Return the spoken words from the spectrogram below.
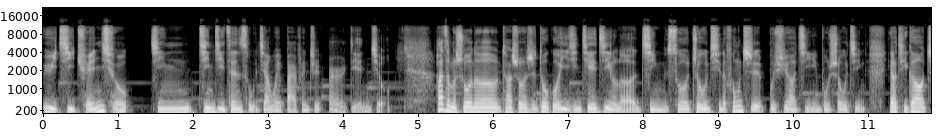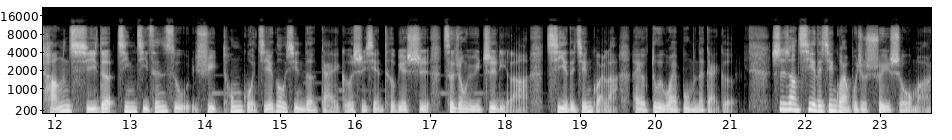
预计全球。经经济增速将为百分之二点九，他怎么说呢？他说是多国已经接近了紧缩周期的峰值，不需要进一步收紧。要提高长期的经济增速，需通过结构性的改革实现，特别是侧重于治理啦、企业的监管啦，还有对外部门的改革。事实上，企业的监管不就是税收嘛？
